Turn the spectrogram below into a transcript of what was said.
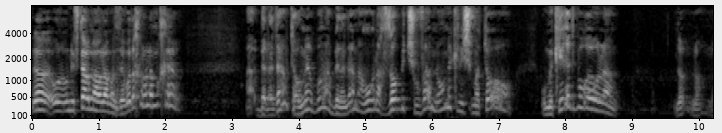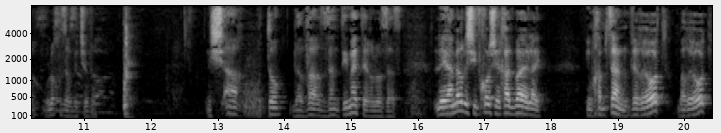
לא, הוא נפטר מהעולם הזה, הוא הולך לעולם אחר. בן אדם, אתה אומר, בואנה, בן אדם אמור לחזור בתשובה מעומק נשמתו. הוא מכיר את בורא עולם. לא, לא, לא, הוא לא חוזר בתשובה. נשאר אותו דבר, סנטימטר לא זז. להיאמר לשבחו שאחד בא אליי עם חמצן וריאות, בריאות,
